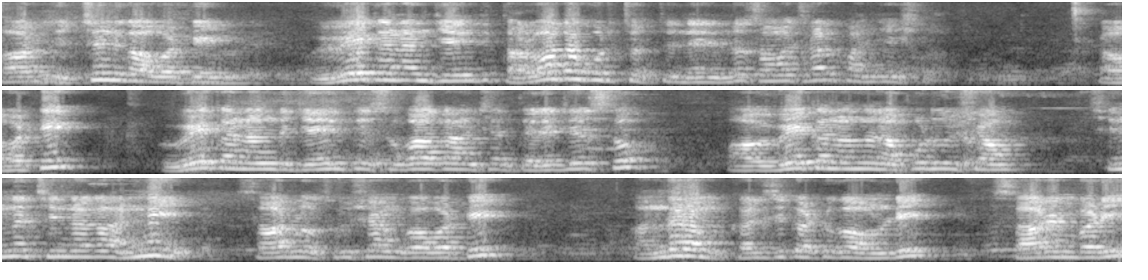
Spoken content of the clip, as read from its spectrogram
సార్ ఇచ్చింది కాబట్టి వివేకానంద జయంతి తర్వాత గుర్తొచ్చింది. నేను ఎన్నో సంవత్సరాలు పనిచేసిన. కాబట్టి వివేకానంద జయంతి శుభాకాంక్షలు తెలియజేస్తూ ఆ వివేకానందుని అప్పుడు చూసాం చిన్న చిన్నగా అన్ని సార్లు చూశాం కాబట్టి అందరం కలిసికట్టుగా ఉండి సారంబడి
